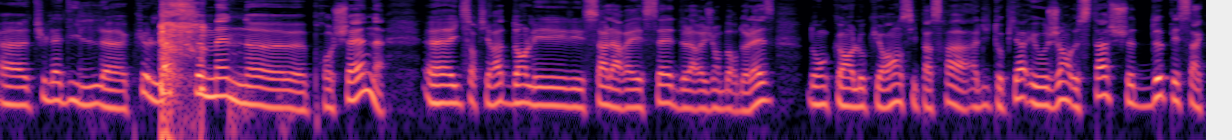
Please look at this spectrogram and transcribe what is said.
euh, tu l'as dit, que la semaine euh, prochaine. Euh, il sortira dans les, les salles arrêt essai de la région bordelaise. Donc, en l'occurrence, il passera à l'Utopia et aux gens Eustache de Pessac.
